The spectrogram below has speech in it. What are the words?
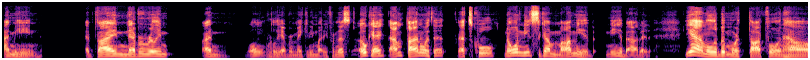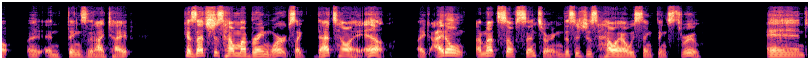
I mean, if I never really, I won't really ever make any money from this. Okay, I'm fine with it. That's cool. No one needs to come mom me, me about it. Yeah, I'm a little bit more thoughtful in how uh, and things that I type because that's just how my brain works. Like that's how I am. Like I don't, I'm not self centering. This is just how I always think things through. And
